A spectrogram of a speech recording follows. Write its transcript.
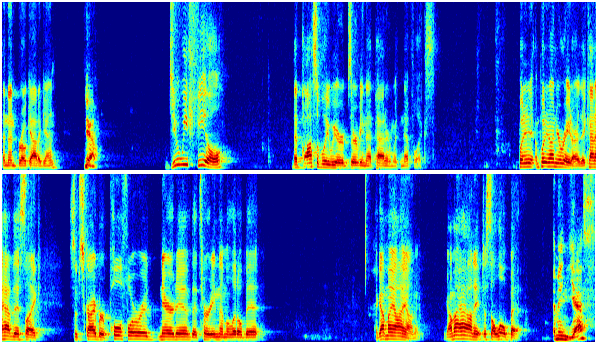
and then broke out again. Yeah. Do we feel that possibly we are observing that pattern with Netflix? Putting it, I'm putting it on your radar. They kind of have this like subscriber pull forward narrative that's hurting them a little bit. I got my eye on it. Got my eye on it just a little bit. I mean, yes.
